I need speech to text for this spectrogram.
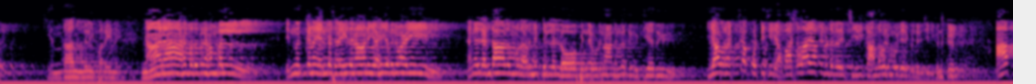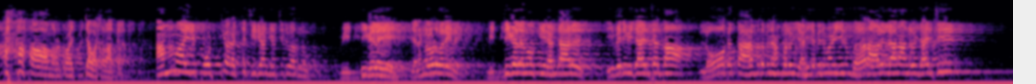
എന്താ നിങ്ങൾ ഈ പറയുന്നത്? ഞാനാ അഹമ്മദ് ബിൻ ഹംബൽ. ഇന്നിക്കണ എന്റെ സ്നേഹിതനാണ് യഹിയബിൻ വഴി ഞങ്ങൾ രണ്ടാളും അത് അറിഞ്ഞിട്ടില്ലല്ലോ. പിന്നെ എവിടുന്നാണ് നിങ്ങൾക്ക് കിട്ടിയത്? ഇയാൾ ഒരൊറ്റ പൊട്ടിച്ചിരി വഷളായ പിന്നീട് ചിരി. കാന്തപുരം പോയി ഒരു ചിരി. ആ പറഞ്ഞിട്ട് ഒറ്റ വഷളാക്കല. അമ്മ ഇരി പൊട്ടി ഒരൊറ്റ ചിരിയാൻ ചിരിച്ചിട്ട് പറഞ്ഞു വിഡ്ഢികളെ ജനങ്ങളോട് പറയണേ വിഡ്ഢികളെ നോക്കി രണ്ടാൾ. ഇവർ വിചാരിച്ചെന്താ? ലോകത്ത് അഹമ്മദ് ബിൻ ഹംബലും യഹിയബിൻ മഴീനും വേറെ ആളില്ലാന്ന് നിങ്ങൾ വിചാരിച്ച്?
